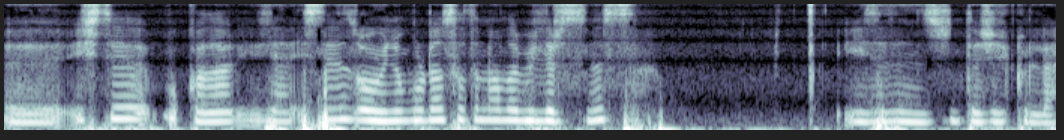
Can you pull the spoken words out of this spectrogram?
E, işte bu kadar. Yani istediğiniz oyunu buradan satın alabilirsiniz. İzlediğiniz için teşekkürler.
